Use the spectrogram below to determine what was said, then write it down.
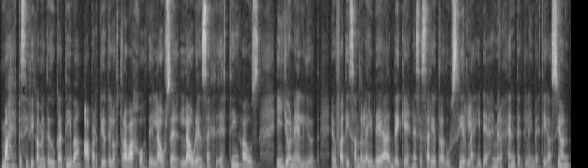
más específicamente educativa a partir de los trabajos de Lawrence Stinghouse y John Elliott, enfatizando la idea de que es necesario traducir las ideas emergentes de la investigación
